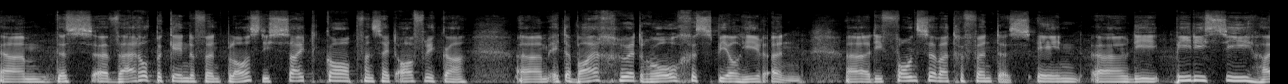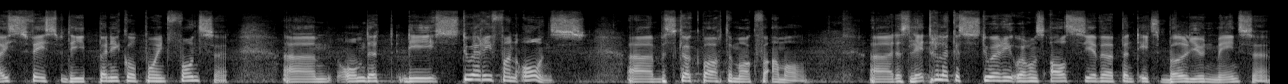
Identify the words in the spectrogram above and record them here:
Ehm um, dis 'n wêreldbekende vindplaas, die Suid-Kaap van Suid-Afrika. Ehm um, het 'n baie groot rol gespeel hierin. Uh die fondse wat gevind is en uh die PDC huisves die Pinnacle Point fondse. Ehm um, om dit die storie van ons uh beskikbaar te maak vir almal. Uh dis letterlik 'n storie oor ons al 7. iets biljoen mense.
